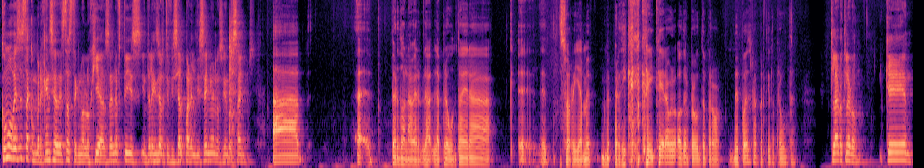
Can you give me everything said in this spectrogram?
¿Cómo ves esta convergencia de estas tecnologías, NFTs, inteligencia artificial para el diseño en los siguientes años? Ah, eh, perdón, a ver, la, pregunta era... Eh, eh, sorry, ya me, me perdí. Creí que era otra pregunta, pero ¿me puedes repetir la pregunta? Claro, claro. Que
